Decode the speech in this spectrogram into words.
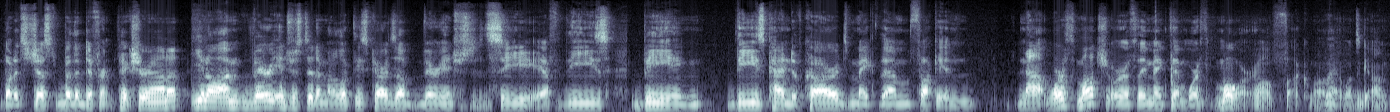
but it's just with a different picture on it. You know, I'm very interested, I'm going to look these cards up, very interested to see if these being these kind of cards make them fucking not worth much or if they make them worth more. Oh, fuck, well, that one's gone.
